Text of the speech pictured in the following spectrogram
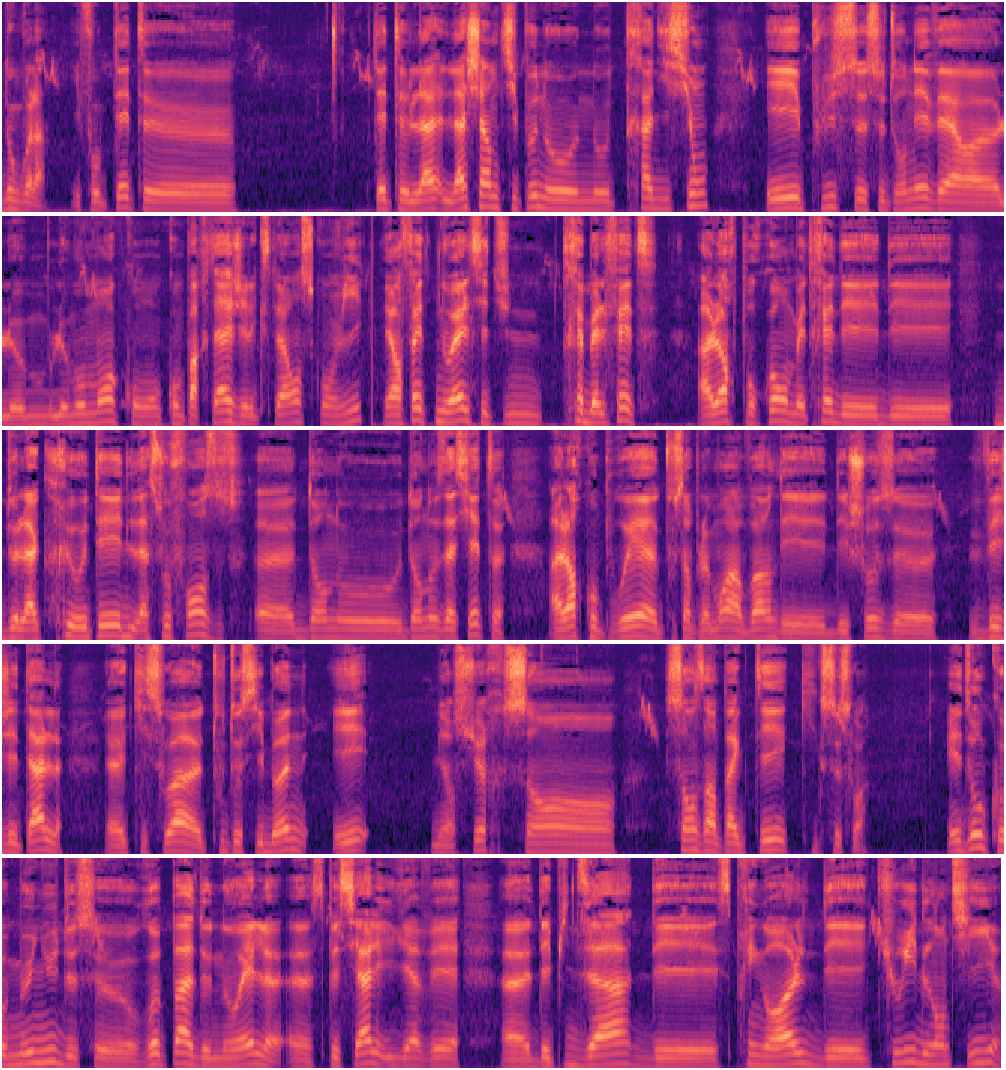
donc voilà, il faut peut-être peut-être lâcher un petit peu nos, traditions et plus se tourner vers euh, le, moment qu'on partage et l'expérience qu'on vit. Et en fait, Noël, c'est une très belle fête. Alors pourquoi on mettrait de la cruauté, de la souffrance euh, dans, nos, assiettes alors qu'on pourrait euh, tout simplement avoir des, choses végétales qui soient tout aussi bonnes et bien sûr sans impacter qui que ce soit. Et donc au menu de ce repas de Noël euh, spécial, il y avait euh, des pizzas, des spring rolls, des currys de lentilles,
